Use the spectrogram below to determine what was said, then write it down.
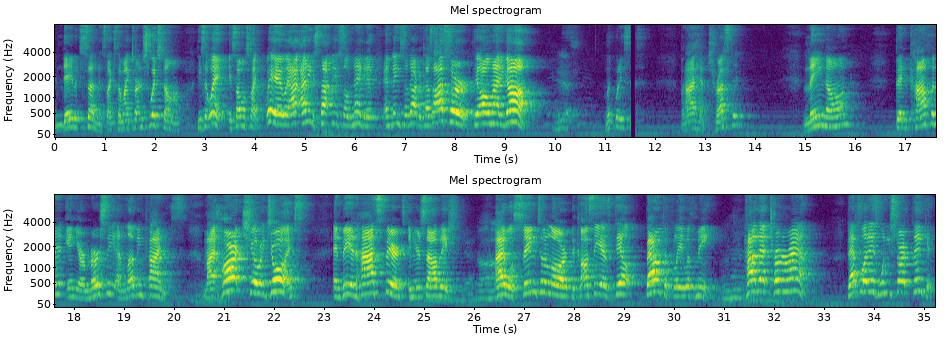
And David suddenly, it's like somebody turned the switch on. He said, wait, it's almost like, wait, wait, wait, I, I need to stop being so negative and things so dark because I serve the Almighty God. Yes. Look what he says. But I have trusted, leaned on, been confident in your mercy and loving kindness. My heart shall rejoice and be in high spirits in your salvation. Uh-huh. I will sing to the Lord because he has dealt bountifully with me. Mm-hmm. How did that turn around? That's what it is when you start thinking.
